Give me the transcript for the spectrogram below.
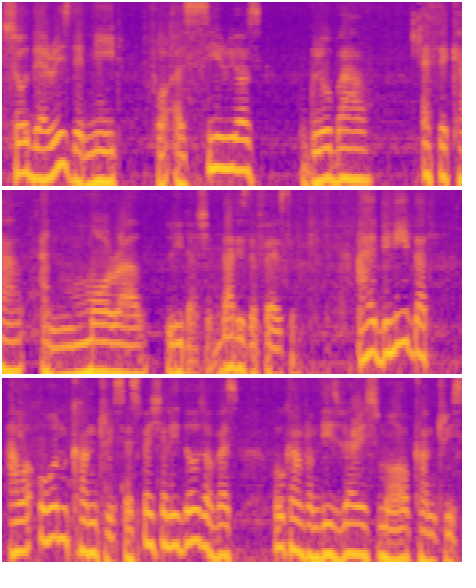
So there is the need for a serious global ethical and moral leadership. That is the first thing. I believe that our own countries, especially those of us who come from these very small countries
